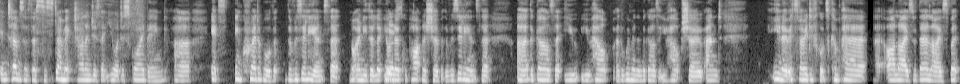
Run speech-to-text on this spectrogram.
in terms of the systemic challenges that you are describing. Uh, it's incredible that the resilience that not only the your yes. local partners show, but the resilience that uh, the girls that you you help, uh, the women and the girls that you help show, and you know it's very difficult to compare uh, our lives with their lives but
